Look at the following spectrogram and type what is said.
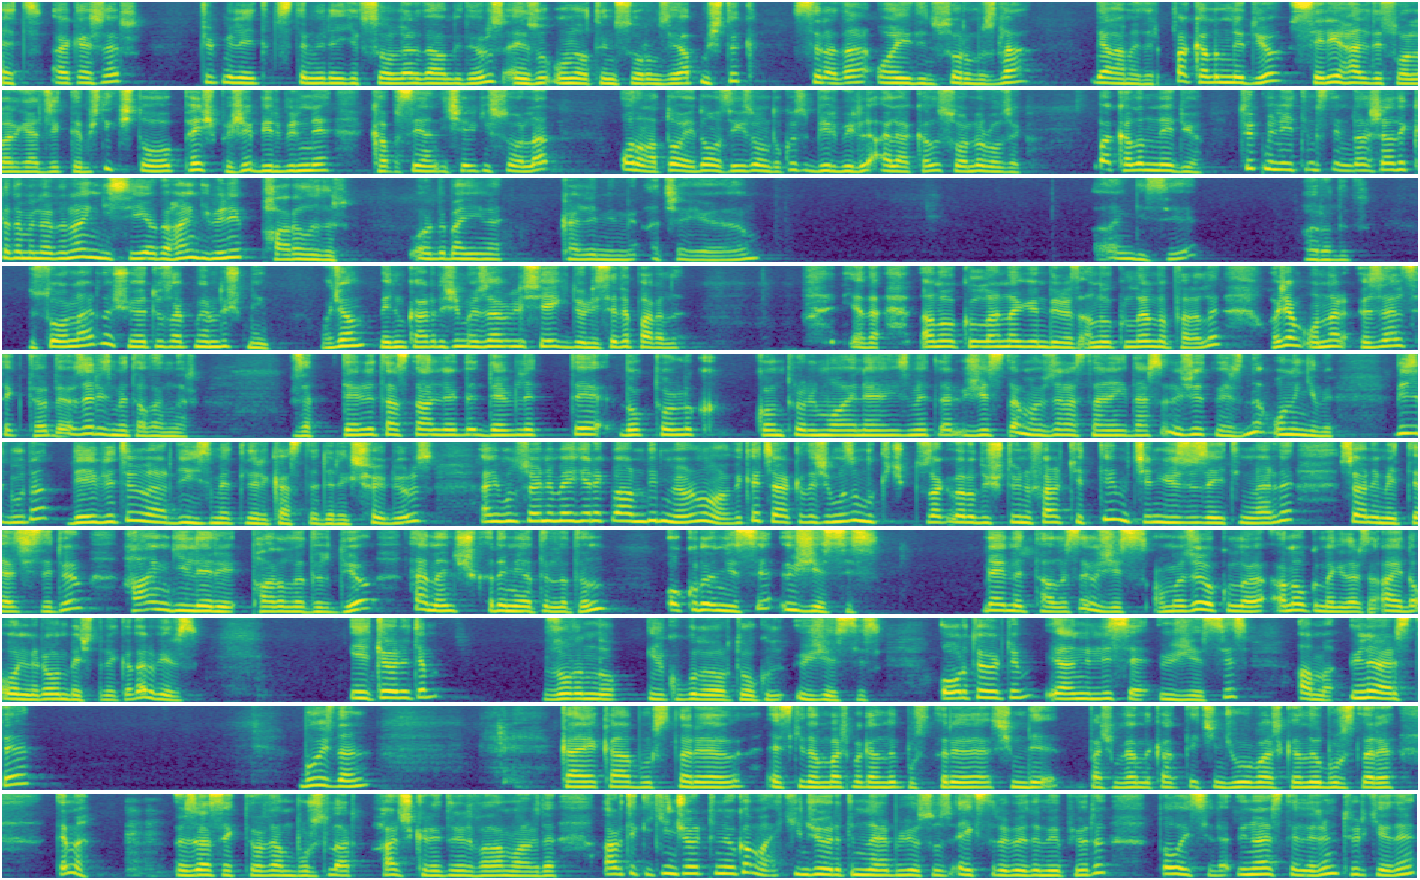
Evet arkadaşlar Türk Milli Eğitim Sistemi ile ilgili sorulara devam ediyoruz. En son 16. sorumuzu yapmıştık. Sırada 17. sorumuzla devam edelim. Bakalım ne diyor? Seri halde sorular gelecek demiştik. İşte o peş peşe birbirini kapsayan içerikli sorular 16, 17, 18, 19 birbiriyle alakalı sorular olacak. Bakalım ne diyor? Türk Milli Eğitim Sistemi'nde aşağıdaki kademelerden hangisi ya da hangi biri paralıdır? Orada ben yine kalemimi açayım. Hangisi paralıdır? Bu sorularda şöyle tuzaklara düşmeyin. Hocam benim kardeşim özel bir liseye gidiyor. Lisede paralı. ya da anaokullarına gönderiyoruz. Anaokulları da paralı. Hocam onlar özel sektörde özel hizmet alanlar. Mesela devlet hastanelerinde devlette doktorluk, kontrol, muayene hizmetler ücretsiz ama özel hastaneye gidersen ücret verirsin de onun gibi. Biz burada devletin verdiği hizmetleri kastederek söylüyoruz. Hani bunu söylemeye gerek var mı bilmiyorum ama birkaç arkadaşımızın bu küçük tuzaklara düştüğünü fark ettiğim için yüz yüze eğitimlerde söyleme ihtiyacı hissediyorum. Hangileri paralıdır diyor. Hemen şu kademeyi hatırlatalım. Okul öncesi ücretsiz. Devlet alırsa ücretsiz. Ama özel okullara, anaokuluna gidersen ayda 10 lira 15 liraya kadar veririz. İlk öğretim zorunlu. İlkokul ve ortaokul ücretsiz. Orta öğretim yani lise ücretsiz. Ama üniversite bu yüzden KYK bursları, eskiden başbakanlık bursları, şimdi başbakanlık kalktığı için Cumhurbaşkanlığı bursları değil mi? Özel sektörden burslar, harç kredileri falan vardı. Artık ikinci öğretim yok ama ikinci öğretimler biliyorsunuz ekstra bir ödeme yapıyordu. Dolayısıyla üniversitelerin Türkiye'de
